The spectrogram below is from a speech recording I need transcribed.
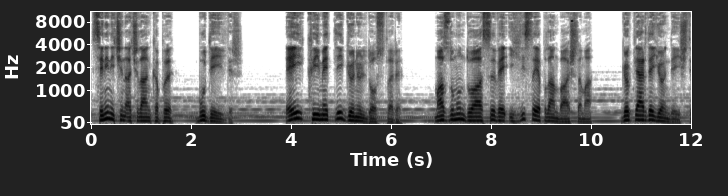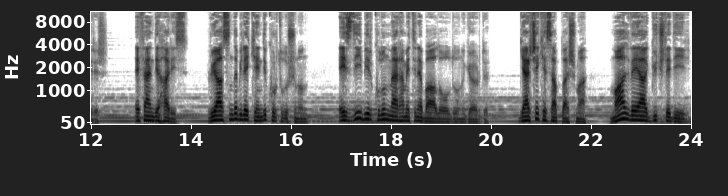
senin için açılan kapı, bu değildir. Ey kıymetli gönül dostları! Mazlumun duası ve ihlisle yapılan bağışlama, göklerde yön değiştirir. Efendi Haris, rüyasında bile kendi kurtuluşunun, ezdiği bir kulun merhametine bağlı olduğunu gördü. Gerçek hesaplaşma, mal veya güçle değil,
